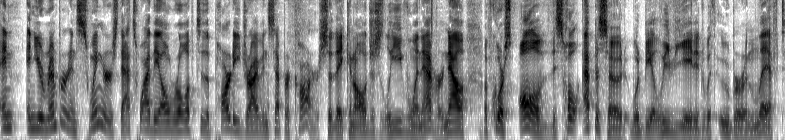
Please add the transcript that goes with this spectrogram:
and and you remember in swingers that's why they all roll up to the party driving separate cars so they can all just leave whenever now of course all of this whole episode would be alleviated with uber and lyft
